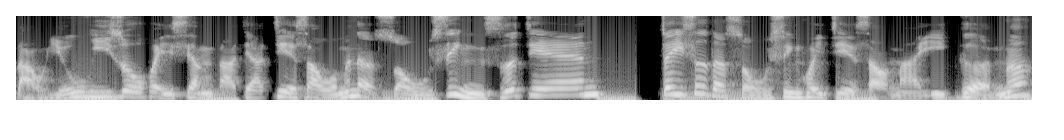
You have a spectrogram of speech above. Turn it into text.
导游 V 座会向大家介绍我们的手信时间。这一次的手信会介绍哪一个呢？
